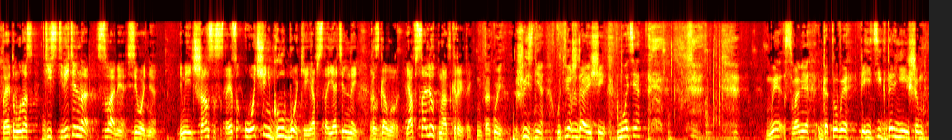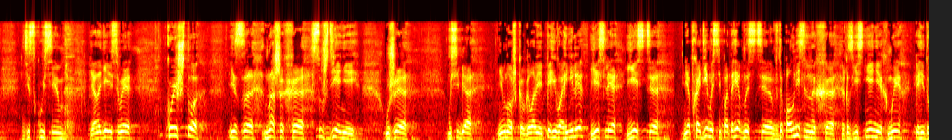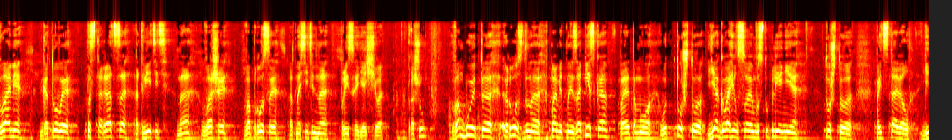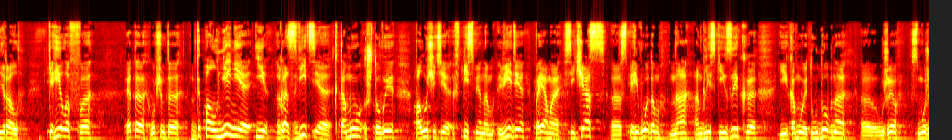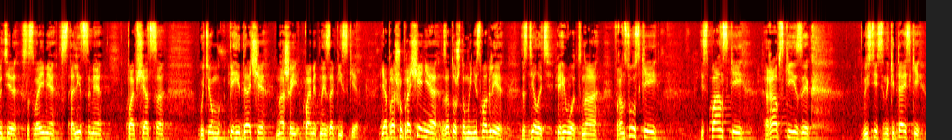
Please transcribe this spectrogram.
Поэтому у нас действительно с вами сегодня имеет шансы состояться очень глубокий и обстоятельный разговор. И абсолютно открытый. На такой жизнеутверждающей ноте мы с вами готовы перейти к дальнейшим дискуссиям. Я надеюсь, вы кое-что из э, наших э, суждений уже у себя немножко в голове переварили. Если есть э, необходимость и потребность в дополнительных разъяснениях, мы перед вами готовы постараться ответить на ваши вопросы относительно происходящего. Прошу. Вам будет э, роздана памятная записка, поэтому вот то, что я говорил в своем выступлении, то, что представил генерал Кириллов, э, это, в общем-то, дополнение и развитие к тому, что вы получите в письменном виде прямо сейчас э, с переводом на английский язык. И кому это удобно, э, уже сможете со своими столицами пообщаться путем передачи нашей памятной записки. Я прошу прощения за то, что мы не смогли сделать перевод на французский, испанский, арабский язык, ну, естественно, китайский.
